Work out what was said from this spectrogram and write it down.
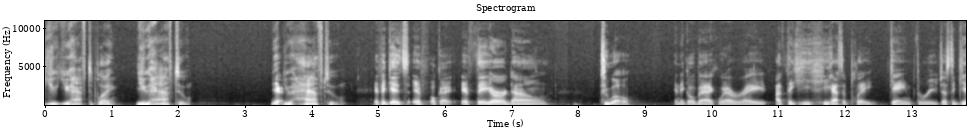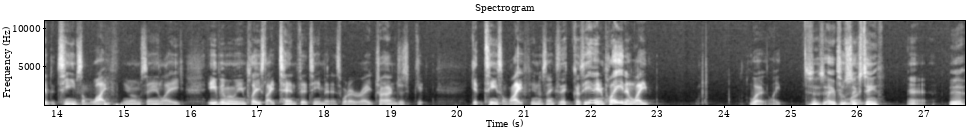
you you have to play. You have to. Yeah. You have to. If it gets if okay, if they are down 2-0 and they go back, whatever, right? I think he he has to play game three just to give the team some life. You know what I'm saying? Like even when he plays like 10, 15 minutes, whatever, right? Try and just get get the team some life. You know what I'm saying? Because he ain't played in like what, like Since Like April two months? 16th. yeah, Yeah, it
